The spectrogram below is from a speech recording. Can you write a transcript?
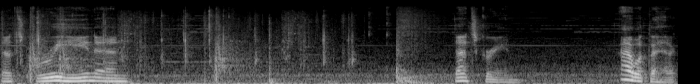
That's green and that's green. Ah, what the heck.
